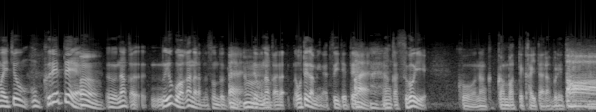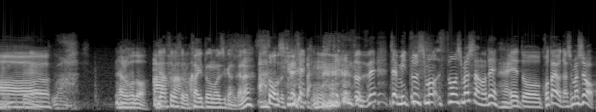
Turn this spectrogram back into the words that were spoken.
まあ、一応もうくれて、うん。うんなんかよく分かんなかったその時に、はいでもなんかお手紙がついてて、はい。なんかすごいこうなんか頑張って書いたラブレター。あうわ。なるほど。じゃあそろそろ回答のお時間かな。そうですね。そうですね。じゃあ三つ質問質問しましたので、はい。えっと答えを出しましょ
